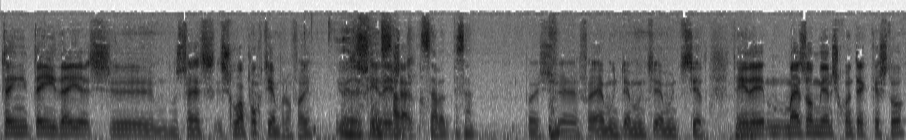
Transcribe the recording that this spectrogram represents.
tem, tem ideias, eh, não sei, chegou há pouco tempo, não foi? Eu tem ideias sábado, já... sábado pensar. Pois, eh, é muito, é muito, é muito cedo. Tem ideia mais ou menos quanto é que gastou?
